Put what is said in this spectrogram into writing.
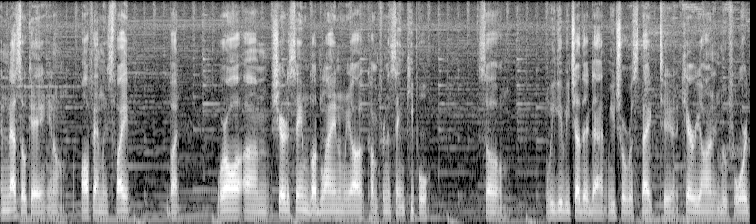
and that's okay. You know, all families fight, but we're all um, share the same bloodline and we all come from the same people. So we give each other that mutual respect to carry on and move forward.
